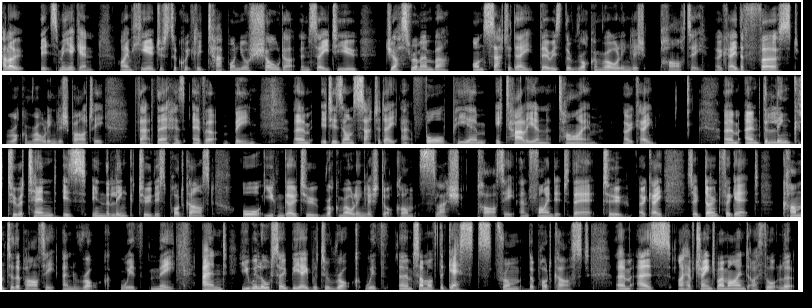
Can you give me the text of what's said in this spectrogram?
Hello, it's me again. I'm here just to quickly tap on your shoulder and say to you just remember on Saturday there is the Rock and Roll English party, okay? The first Rock and Roll English party that there has ever been. Um, it is on Saturday at 4 pm Italian time, okay? Um, and the link to attend is in the link to this podcast, or you can go to rockandrollenglish.com slash party and find it there too. Okay, so don't forget, come to the party and rock with me. And you will also be able to rock with um, some of the guests from the podcast. Um, as I have changed my mind, I thought, look,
